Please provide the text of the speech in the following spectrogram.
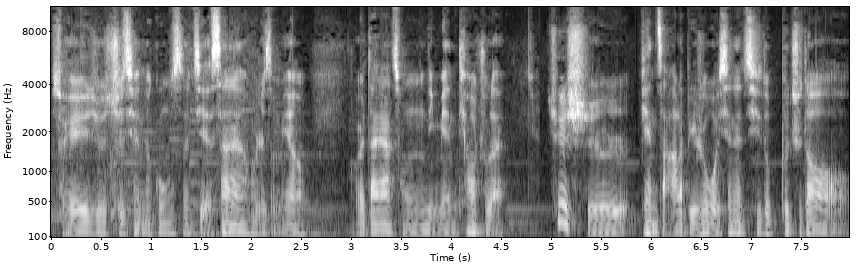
随着之前的公司解散啊，或者怎么样，或者大家从里面跳出来，确实变杂了。比如说，我现在其实都不知道，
